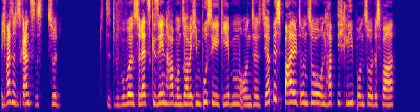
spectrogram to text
Ich weiß noch, das Ganze, das, so, wo wir uns zuletzt gesehen haben und so habe ich ihm Busse gegeben und ja, bis bald und so und hab dich lieb und so. Das war,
